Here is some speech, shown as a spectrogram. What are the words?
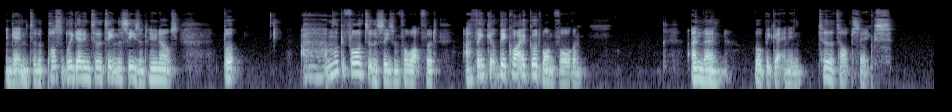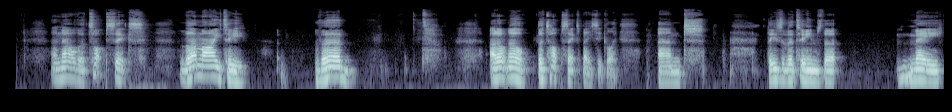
and get into the possibly get into the team of the season. Who knows? But uh, I'm looking forward to the season for Watford. I think it'll be quite a good one for them. And then we'll be getting into the top six. And now the top six. The mighty. The. I don't know. The top six, basically. And these are the teams that may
